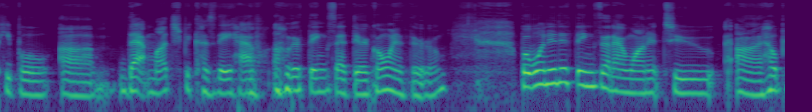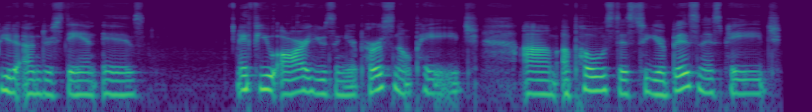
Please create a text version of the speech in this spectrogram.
people um, that much because they have other things that they're going through. But one of the things that I wanted to uh, help you to understand is if you are using your personal page um, opposed as to your business page,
